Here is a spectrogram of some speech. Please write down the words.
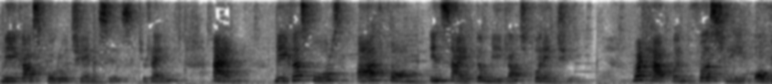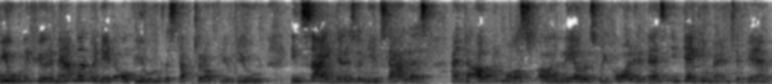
megasporogenesis, right? And megaspores are formed inside the megasporangium. What happened? Firstly, ovule. If you remember, we did ovule, the structure of ovule. Inside there is a new nucellus and the outermost uh, layers we called it as integuments if you have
